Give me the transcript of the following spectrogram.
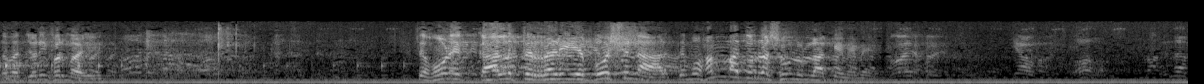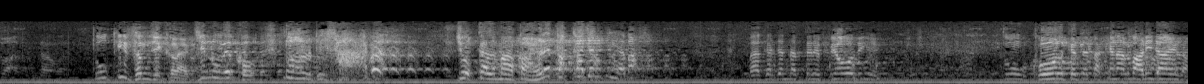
توجہ نہیں فرمائی۔ تے ہوں گل تے رلی بش نال، تے محمد رسول اللہ کے میں تو کی سمجھی کھڑا ہے؟ جنوں ویکو مولوی صاحب جو کلمہ پڑھ لے پکا جاتی ہے میں کہ جنت تیرے پیو دی تو کھول کے تے ٹکے نال ماری جائے گا۔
